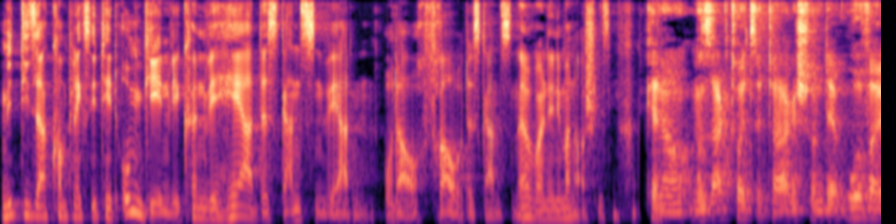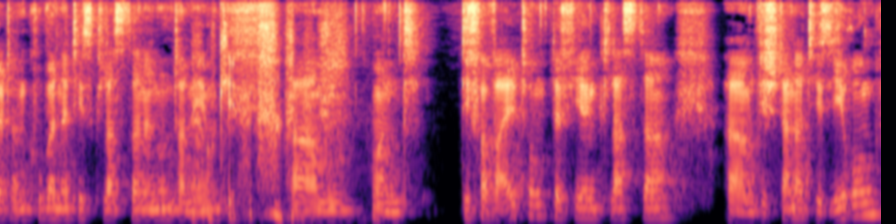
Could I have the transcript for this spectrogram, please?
mit dieser Komplexität umgehen? Wie können wir Herr des Ganzen werden oder auch Frau des Ganzen? Ne? Wollen wir niemanden ausschließen. Genau, man sagt heutzutage schon der Urwald an Kubernetes-Clustern in Unternehmen. Okay. Ähm, und die Verwaltung der vielen Cluster, ähm, die Standardisierung,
